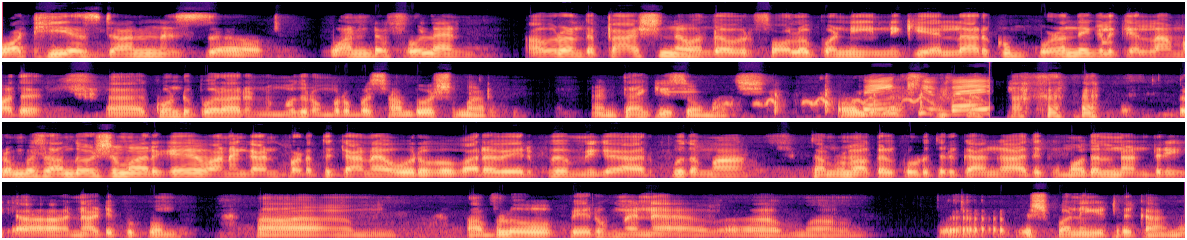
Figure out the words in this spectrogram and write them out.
what he has done is wonderful and அவர் அந்த பேஷனை வந்து அவர் ஃபாலோ பண்ணி இன்னைக்கு எல்லாருக்கும் குழந்தைங்களுக்கு எல்லாம் அதை கொண்டு போறாருன்னும் போது ரொம்ப ரொம்ப சந்தோஷமா இருக்கு. And thank you so much Thank you very ரொம்ப சந்தோஷமா இருக்கு. வணங்கான் படத்துக்கான ஒரு வரவேற்பு மிக அற்புதமா தமிழ் மக்கள் கொடுத்துருக்காங்க. அதுக்கு முதல் நன்றி. நடிப்புக்கும் அவ்வளோ பேரும் என்ன விஷ் பண்ணிக்கிட்டு இருக்காங்க.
